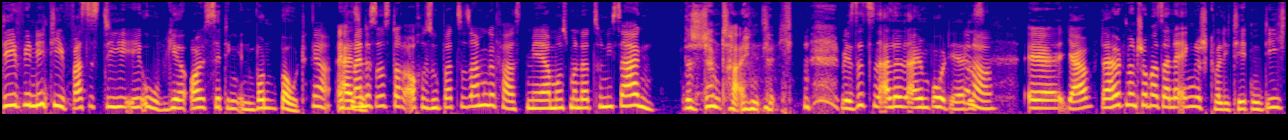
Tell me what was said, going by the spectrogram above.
definitiv, was ist die EU? We are all sitting in one boat. Ja, ich Also- meine, das ist doch auch super zusammengefasst. Mehr muss man dazu nicht sagen. Das stimmt eigentlich. Wir sitzen alle in einem Boot. Ja, Genau. Das, äh, ja, da hört man schon mal seine Englischqualitäten. Die ich,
